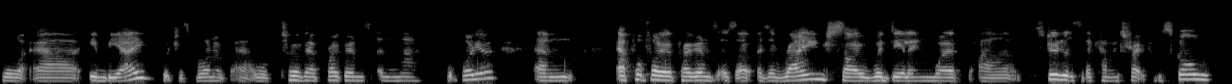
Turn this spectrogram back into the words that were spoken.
for our MBA, which is one of our, or two of our programs in the portfolio. Um, our portfolio programs is a, is a range, so we're dealing with uh, students that are coming straight from school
